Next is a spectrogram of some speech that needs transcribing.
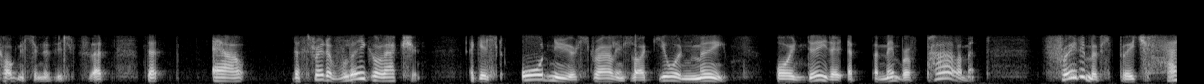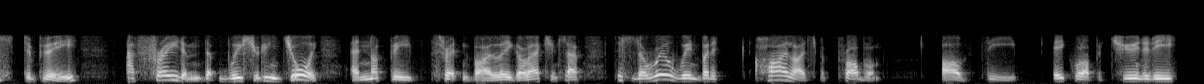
cognizant of this, that, that our, the threat of legal action against ordinary Australians like you and me, or indeed a, a member of parliament, freedom of speech has to be a freedom that we should enjoy and not be threatened by legal action. So this is a real win, but it highlights the problem of the equal opportunity,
